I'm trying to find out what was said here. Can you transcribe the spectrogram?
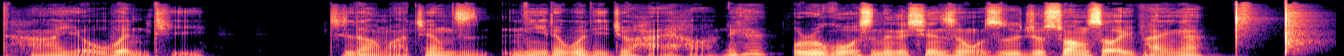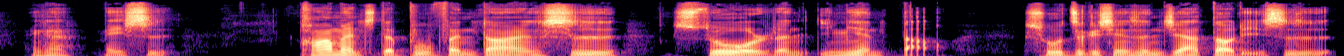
他有问题，知道吗？这样子你的问题就还好。你看，我如果我是那个先生，我是不是就双手一拍？你看，你看没事。Comment 的部分当然是所有人一面倒，说这个先生家到底是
